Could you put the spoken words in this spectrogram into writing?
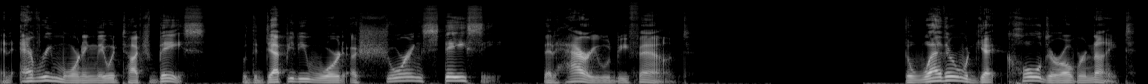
and every morning they would touch base, with the deputy ward assuring Stacy that Harry would be found. The weather would get colder overnight,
